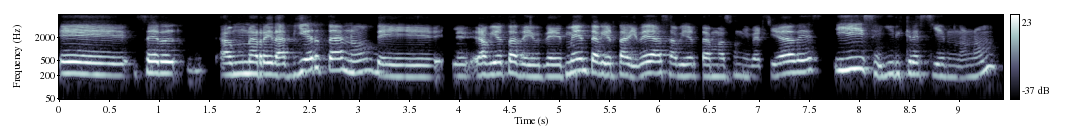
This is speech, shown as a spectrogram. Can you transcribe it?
eh, ser a una red abierta, ¿no? De, abierta de, mente, abierta de ideas, abierta a más universidades y seguir creciendo, ¿no?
